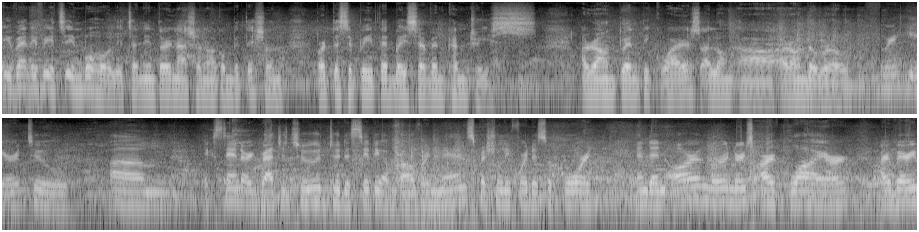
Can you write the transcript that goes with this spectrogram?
Even if it's in Bohol, it's an international competition participated by seven countries, around 20 choirs along uh, around the world. We're here to um, extend our gratitude to the city of government, especially for the support. And then our learners, our choir, are very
